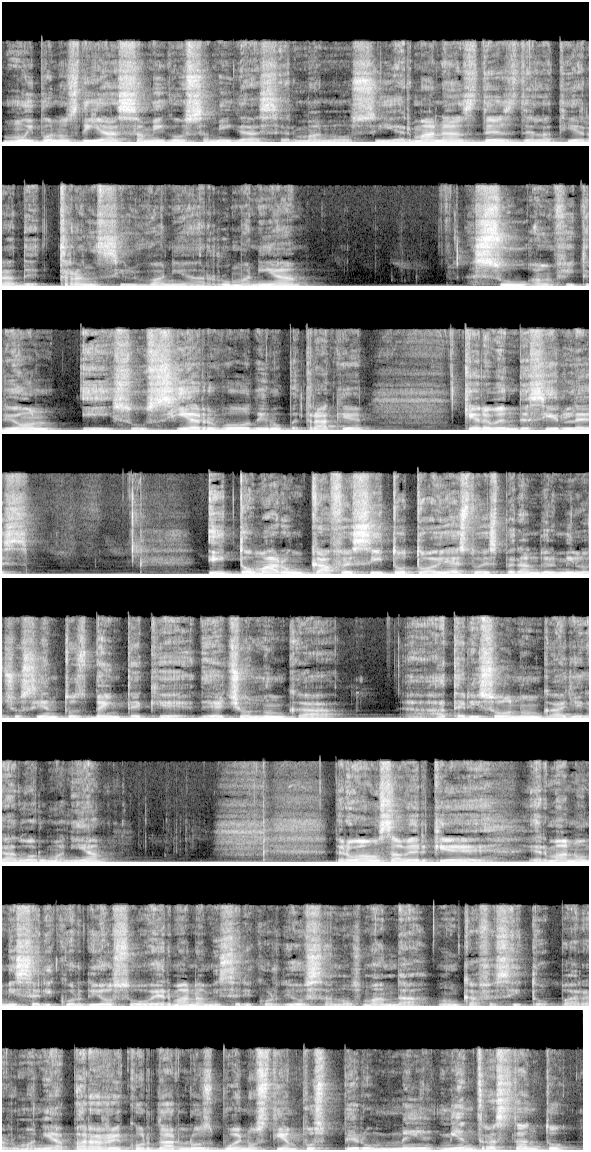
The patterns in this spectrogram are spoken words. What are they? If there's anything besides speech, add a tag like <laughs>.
Muy buenos días amigos, amigas, hermanos y hermanas desde la tierra de Transilvania, Rumanía. Su anfitrión y su siervo Dino Petraque quiere bendecirles y tomar un cafecito. Todavía estoy esperando el 1820 que de hecho nunca ah, aterrizó, nunca ha llegado a Rumanía. Pero vamos a ver que hermano misericordioso o hermana misericordiosa nos manda un cafecito para Rumanía para recordar los buenos tiempos. Pero mientras tanto,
